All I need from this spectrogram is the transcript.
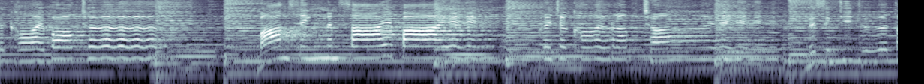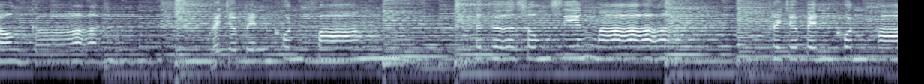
จะคอยบอกเธอ บางสิ่งนั้นสายไป ใครจะคอยรับใช้ ในสิ่งที่เธอต้องการ ใครจะเป็นคนฟัง ถ้าเธอส่งเสียงมา ใครจะเป็นคนพา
